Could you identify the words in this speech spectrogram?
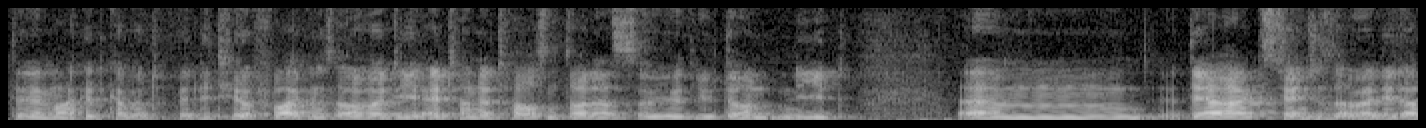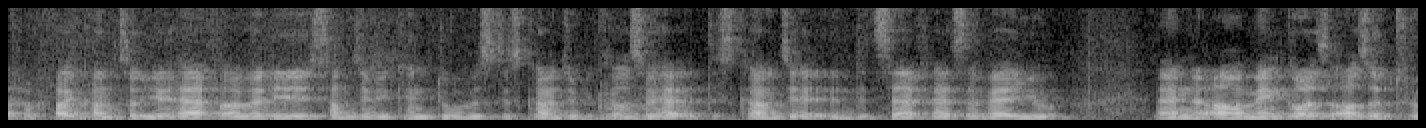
the market capability of Freicoin is already eight hundred thousand dollars. So you you don't need. Um, there are exchanges already there for Freicoin, so you have already something we can do with this currency because mm -hmm. have, this currency in itself has a value. And our main goal is also to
